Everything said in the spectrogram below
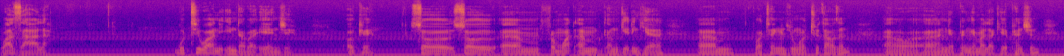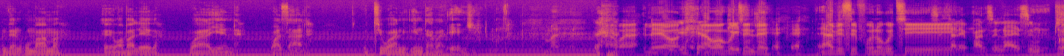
wazala. Kuthiwani indaba enje? Okay. So so um, from what I'm I'm getting here um wathenga indlu ngo 2000 uh, ngemali yakhe pension and then umama eh, wabaleka wayayenda wazala. Uthiwani indaba enje Yabona, leyo yabona ukuthi yabe sifuna ukuthi phansi la sim- Ko-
